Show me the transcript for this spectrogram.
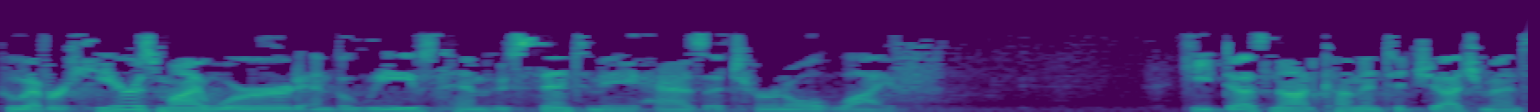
whoever hears my word and believes him who sent me has eternal life. He does not come into judgment,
